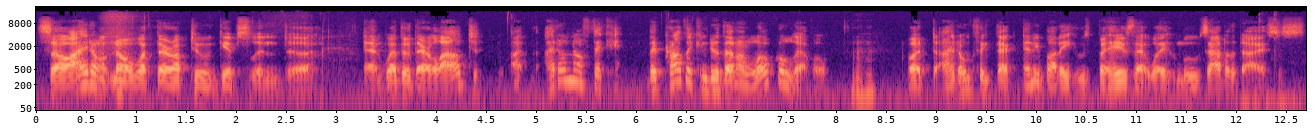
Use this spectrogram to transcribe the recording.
So I don't know what they're up to in Gippsland uh, and whether they're allowed to. I, I, don't know if they can. They probably can do that on a local level. Mm-hmm. But I don't think that anybody who behaves that way, who moves out of the diocese,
